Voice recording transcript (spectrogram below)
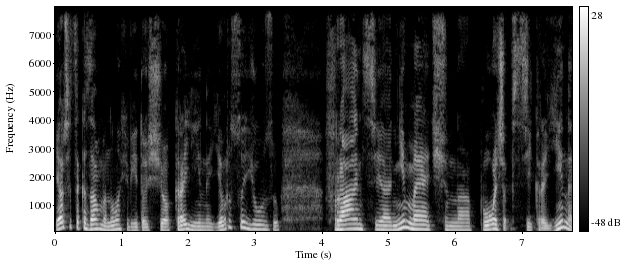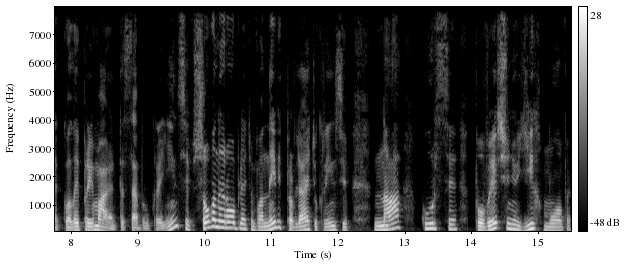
я вже це казав в минулих відео, що країни Євросоюзу, Франція, Німеччина, Польща, всі країни, коли приймають до себе українців, що вони роблять? Вони відправляють українців на курси по вивченню їх мови.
